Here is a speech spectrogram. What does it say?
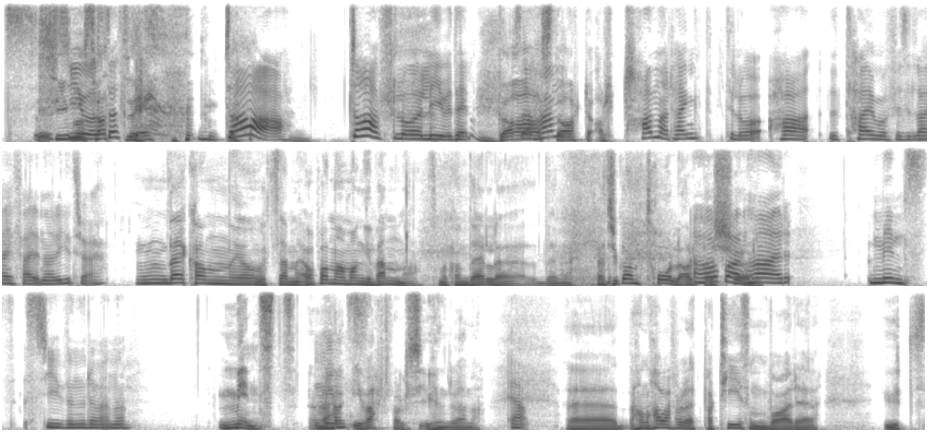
77. 77. Da! Da slår livet til. Da Så han, starter alt. han har tenkt til å ha the time of his life her i Norge, tror jeg. Mm, det kan jo stemme. Jeg håper han har mange venner som han kan dele det med. Jeg tror ikke han tåler alt Jeg det håper han har minst 700 venner. Minst. Minst. I hvert fall 700 venner. Ja. Uh, han har i hvert fall et parti som varer ut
